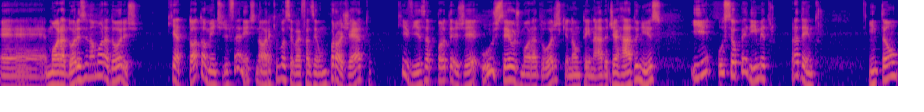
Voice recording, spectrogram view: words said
é, moradores e não moradores. Que é totalmente diferente na hora que você vai fazer um projeto que visa proteger os seus moradores, que não tem nada de errado nisso, e o seu perímetro, para dentro. Então,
